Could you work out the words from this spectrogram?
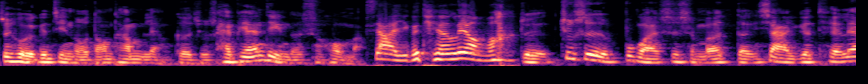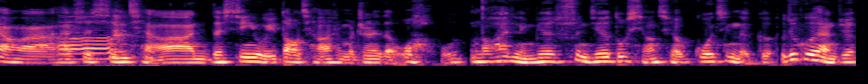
最后一个镜头，当他们两个就是 happy ending 的时候嘛，下一个天亮吗？对，就是不管是什么等下一个天亮啊，还是心墙啊，你的心有一道墙什么之类的，哇，我脑海里面瞬间都想起了郭靖的歌，我就会感觉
